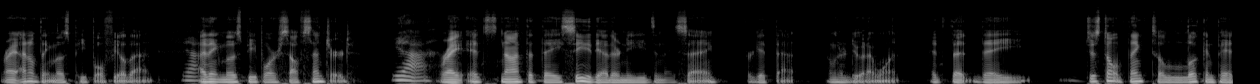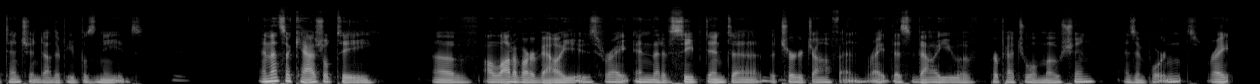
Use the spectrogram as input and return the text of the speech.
Right? I don't think most people feel that. Yeah. I think most people are self-centered, yeah. right? It's not that they see the other needs and they say, "Forget that. I'm going to do what I want." It's that they just don't think to look and pay attention to other people's needs. Mm. And that's a casualty of a lot of our values, right? And that have seeped into the church often, right? This value of perpetual motion as importance, right?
